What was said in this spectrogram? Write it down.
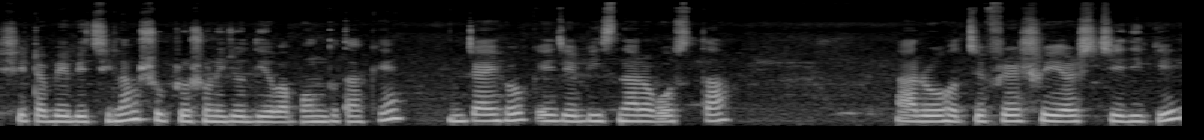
সেটা ভেবেছিলাম, শুক্র শনি যদিও বা বন্ধ থাকে। যাই হোক, এই যে বিছনার অবস্থা, আরও হচ্ছে ফ্রেশ হয়ে আসছে এদিকে,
